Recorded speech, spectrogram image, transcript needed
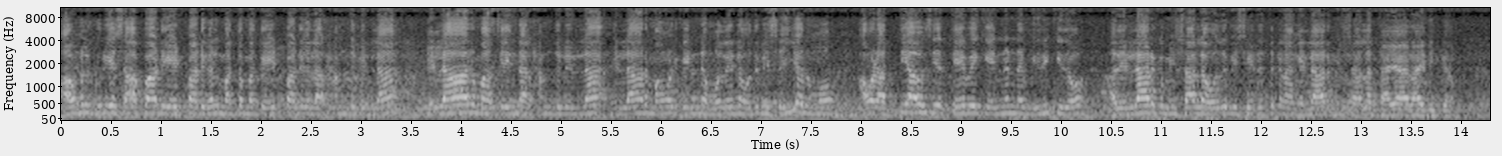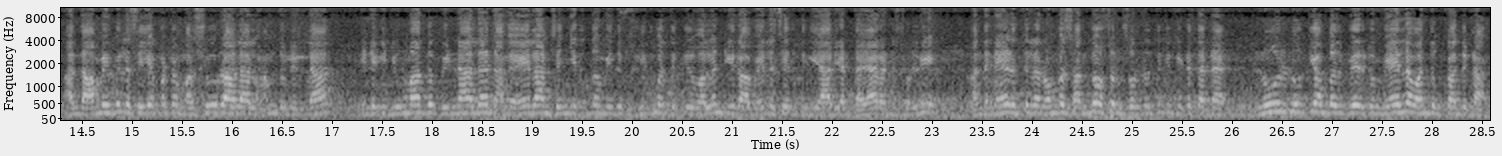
அவங்களுக்குரிய சாப்பாடு ஏற்பாடுகள் மற்ற மற்ற ஏற்பாடுகள் அல்ஹம்துலில்லா. எல்லாரும் சேர்ந்து அல்ஹம்துலில்லா எல்லாரும் அவங்களுக்கு என்ன முதல்ல உதவி செய்யணுமோ அவங்களோட அத்தியாவசிய தேவைக்கு என்னென்ன இருக்குதோ அது எல்லாருக்கும் இன்ஷால்லா உதவி செய்யறதுக்கு நாங்கள் எல்லாரும் இன்ஷால்லா தயாராக இருக்கிறோம். அந்த அமைப்பில் செய்யப்பட்ட மசூரால அல்ஹம்துலில்லா இன்றைக்கு ஜும்மாக்கு பின்னால் நாங்கள் ஏலான் செஞ்சிருந்தோம். இது ஹிதமத்துக்கு வலண்டியராக வேலை செய்கிறதுக்கு யார் யார் தயார்னு சொல்லி அந்த நேரத்தில் ரொம்ப சந்தோஷம் சொல்கிறதுக்கு கிட்டத்தட்ட நூறு நூற்றி ஐம்பது பேருக்கு மேலே வந்து உட்காந்துட்டாங்க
